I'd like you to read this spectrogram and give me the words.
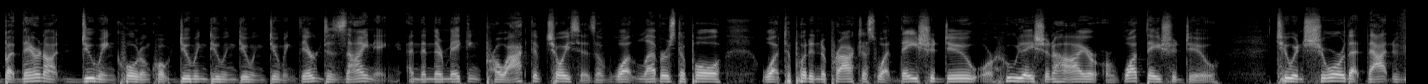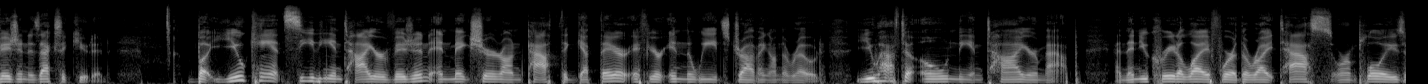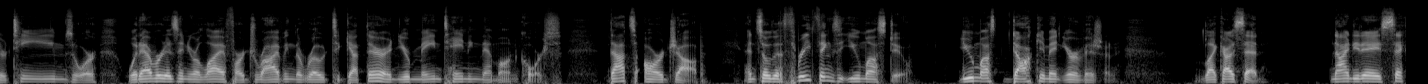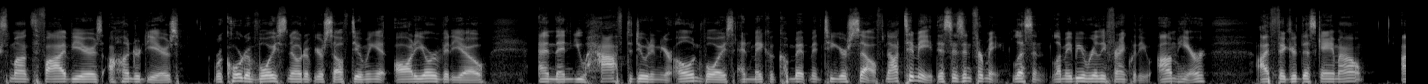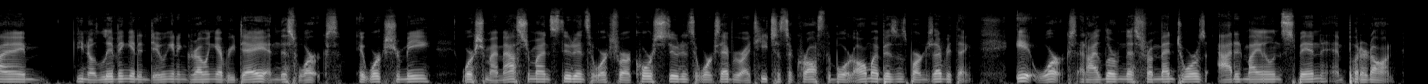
but they're not doing quote unquote doing doing doing doing. They're designing and then they're making proactive choices of what levers to pull what to put into practice what they should do or who they should hire or what they should do to ensure that that vision is executed but you can't see the entire vision and make sure you're on path to get there if you're in the weeds driving on the road. You have to own the entire map. And then you create a life where the right tasks or employees or teams or whatever it is in your life are driving the road to get there and you're maintaining them on course. That's our job. And so the three things that you must do you must document your vision. Like I said, 90 days, six months, five years, 100 years record a voice note of yourself doing it, audio or video, and then you have to do it in your own voice and make a commitment to yourself, not to me. This isn't for me. Listen, let me be really frank with you. I'm here. I figured this game out. I'm, you know, living it and doing it and growing every day, and this works. It works for me. It works for my mastermind students. It works for our course students. It works everywhere. I teach this across the board. All my business partners, everything. It works, and I learned this from mentors. Added my own spin and put it on.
